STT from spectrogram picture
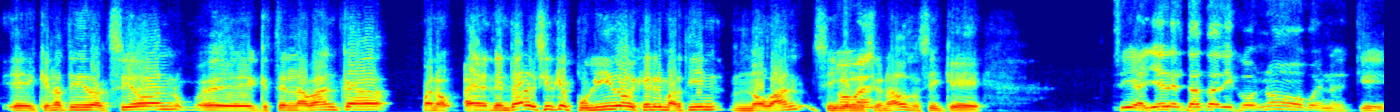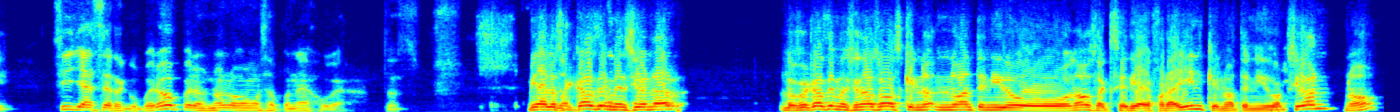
eh, que no ha tenido acción, eh, que esté en la banca. Bueno, eh, de entrada decir que Pulido y Henry Martín no van, siguen No van. lesionados, así que Sí, ayer el Tata dijo, no, bueno, es que sí, ya se recuperó, pero no lo vamos a poner a jugar. Entonces, Mira, los que acabas de mencionar, los que acabas de mencionar son los que no, no han tenido, no, o sea, que sería Efraín, que no ha tenido acción, ¿no?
